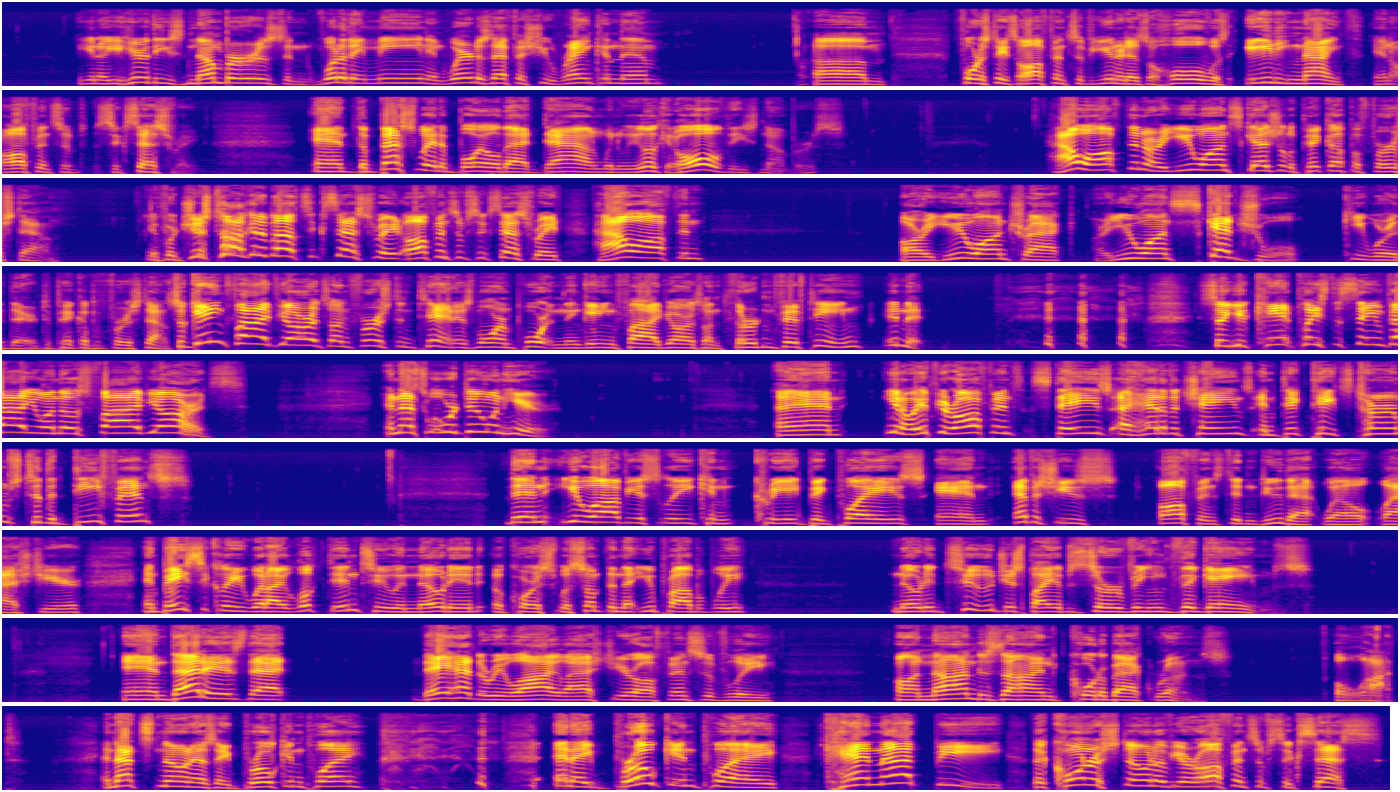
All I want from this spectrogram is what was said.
You know, you hear these numbers and what do they mean and where does FSU rank in them? Um, Florida State's offensive unit as a whole was 89th in offensive success rate. And the best way to boil that down when we look at all of these numbers, how often are you on schedule to pick up a first down? If we're just talking about success rate, offensive success rate, how often are you on track? Are you on schedule? Keyword there to pick up a first down. So gaining five yards on first and 10 is more important than gaining five yards on third and 15, isn't it? so you can't place the same value on those five yards. And that's what we're doing here. And, you know, if your offense stays ahead of the chains and dictates terms to the defense, then you obviously can create big plays. And FSU's offense didn't do that well last year. And basically, what I looked into and noted, of course, was something that you probably noted too, just by observing the games. And that is that they had to rely last year offensively on non designed quarterback runs a lot. And that's known as a broken play. and a broken play cannot be the cornerstone of your offensive success.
